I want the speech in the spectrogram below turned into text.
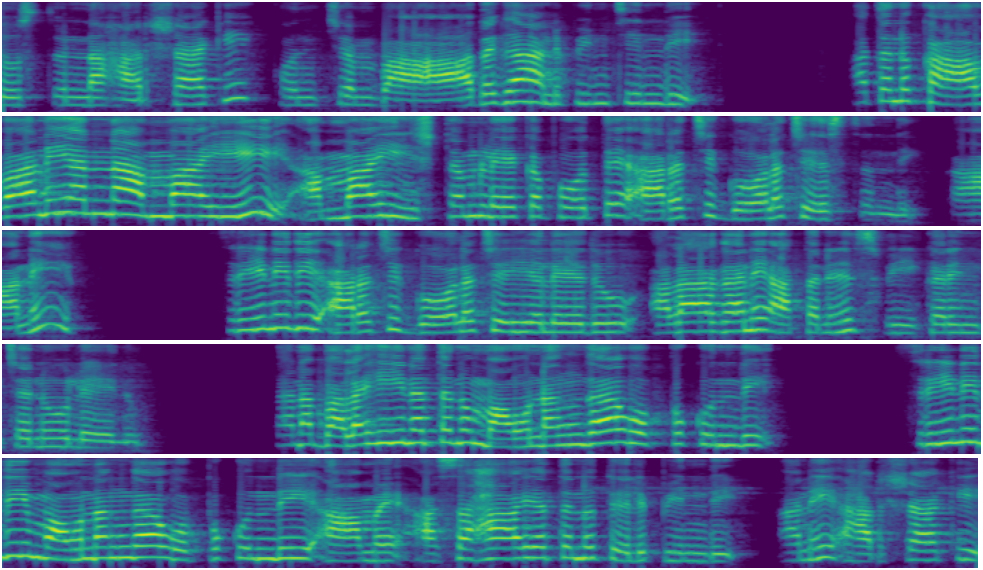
చూస్తున్న హర్షకి కొంచెం బాధగా అనిపించింది. అతను కావాలి అన్న అమ్మాయి అమ్మాయి ఇష్టం లేకపోతే అరచి గోల చేస్తుంది. కానీ శ్రీనిధి అరచి గోల చేయలేదు. అలాగని అతనిని స్వీకరించనూ లేదు. తన బలహీనతను మౌనంగా ఒప్పుకుంది. శ్రీనిధి మౌనంగా ఒప్పుకుంది. ఆమె అసహాయతను తెలిపింది. అని హర్షకి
